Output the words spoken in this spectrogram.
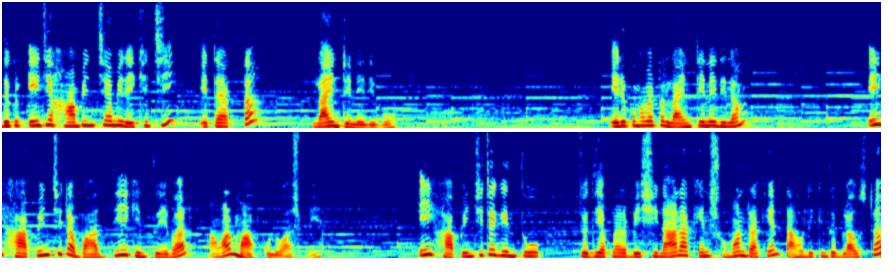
দেখুন, এই যে হাফ ইঞ্চি আমি রেখেছি, এটা একটা লাইন টেনে দিব। এরকমভাবে একটা লাইন টেনে দিলাম। এই হাফ ইঞ্চিটা বাদ দিয়ে কিন্তু এবার আমার মাপগুলো আসবে। এই হাফ ইঞ্চিটা কিন্তু যদি আপনারা বেশি না রাখেন, সমান রাখেন, তাহলে কিন্তু ব্লাউজটা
